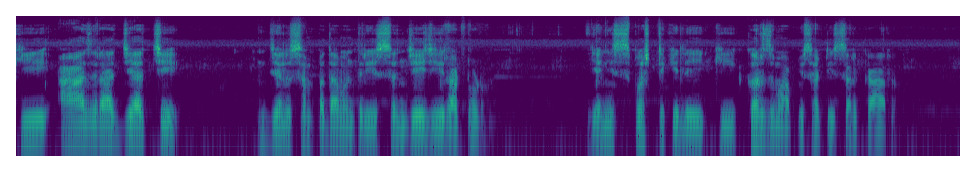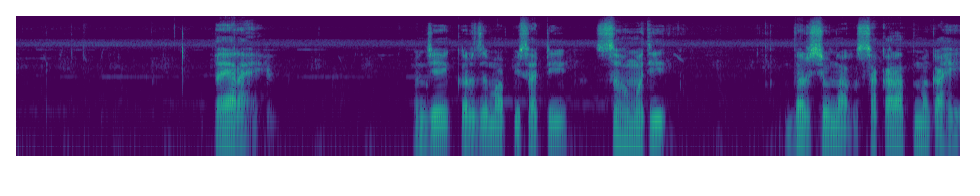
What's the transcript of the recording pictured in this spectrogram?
की आज राज्याचे जलसंपदा मंत्री संजयजी राठोड यांनी स्पष्ट केले की कर्जमाफीसाठी सरकार तयार आहे. म्हणजे कर्जमाफीसाठी सहमती दर्शवणार सकारात्मक आहे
